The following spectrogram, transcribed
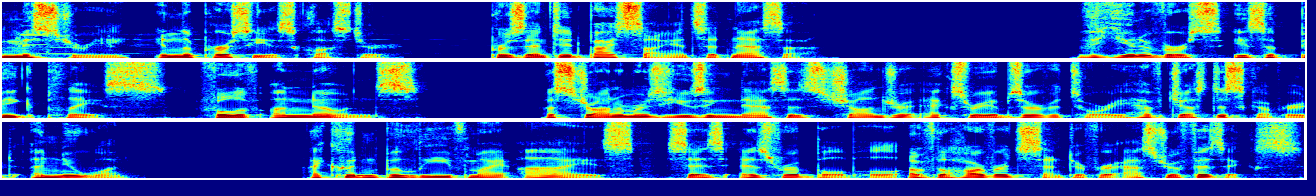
Mystery in the Perseus Cluster, presented by Science at NASA. The universe is a big place, full of unknowns. Astronomers using NASA's Chandra X ray Observatory have just discovered a new one. I couldn't believe my eyes, says Esra Bulbul of the Harvard Center for Astrophysics.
